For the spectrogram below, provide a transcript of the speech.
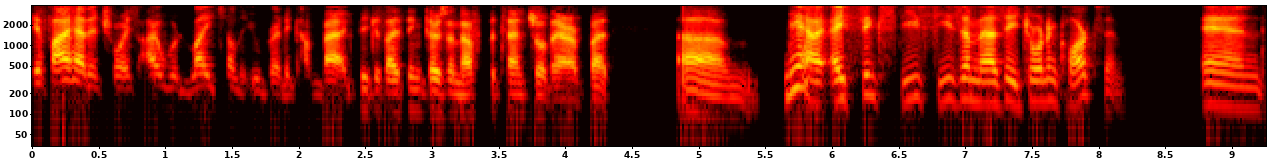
if I had a choice, I would like Kelly Oubre to come back because I think there's enough potential there. But, um, yeah, I think Steve sees him as a Jordan Clarkson, and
